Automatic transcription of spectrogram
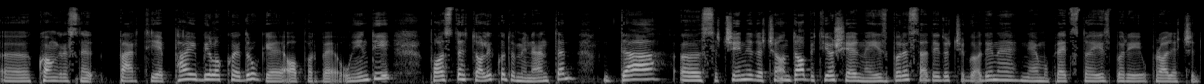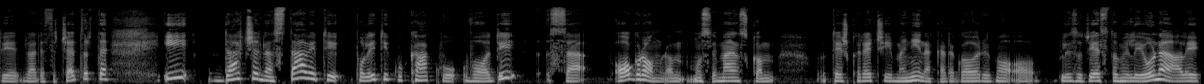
e, kongresne partije pa i bilo koje druge oporbe u Indiji postaje toliko dominantan da e, se čini da će on dobiti još jedne izbore sada iduće godine, njemu predstoje izbori u proljeće 2024. i da će nastaviti politiku kakvu vodi sa ogromnom muslimanskom, teško reći i manjina kada govorimo o blizu 200 milijuna, ali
